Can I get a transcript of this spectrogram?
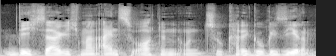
dich, sage ich mal, einzuordnen und zu kategorisieren.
